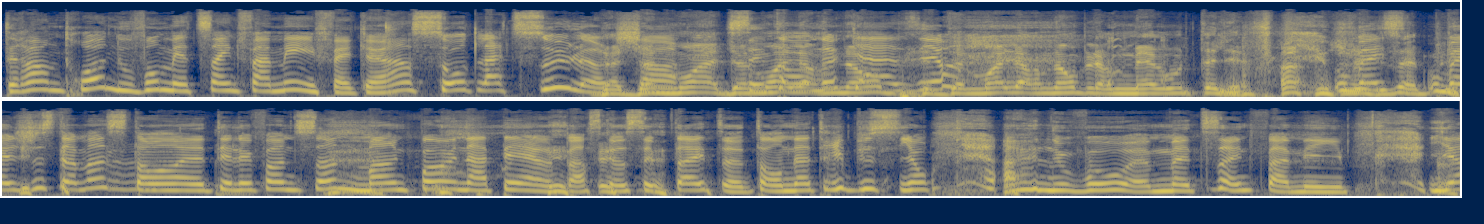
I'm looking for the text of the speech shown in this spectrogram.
33 nouveaux médecins de famille. Fait que, hein, saute là-dessus, là, Ben. Donne-moi donne-moi C'est leur donne-moi leur nom, leur numéro de téléphone. Ou vais ben, justement, si ton euh, téléphone sonne, manque pas un appel parce que c'est peut-être ton attribution à un nouveau euh, médecin de famille. Il y a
